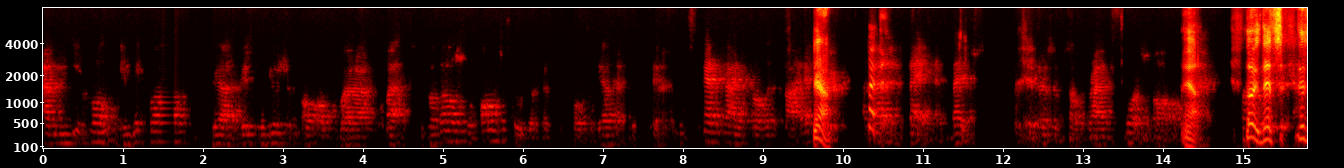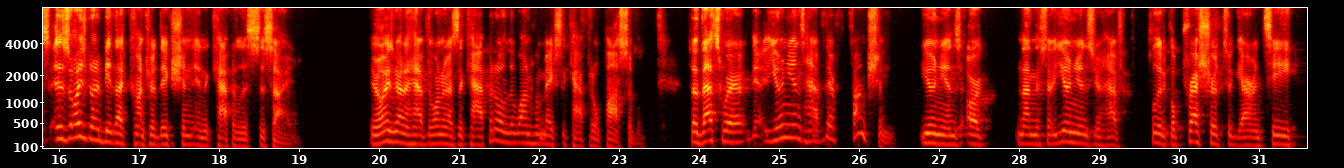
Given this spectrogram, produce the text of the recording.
I mean, equal, in equal, the distribution of, of, uh, wealth. For those who own studios and people together, it's categorized over time. Yeah. And then they- they- there's a of right force of- Yeah. Look, that's, that's, there's always going to be that contradiction in a capitalist society. You're always going to have the one who has the capital and the one who makes the capital possible. So that's where unions have their function. Unions are not necessarily unions, you have political pressure to guarantee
